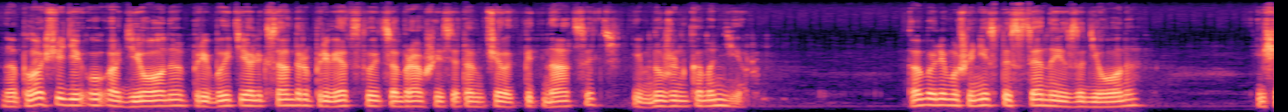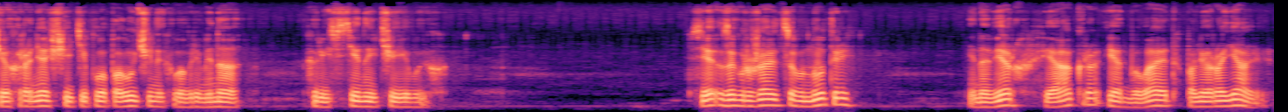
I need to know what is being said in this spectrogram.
На площади у Одиона прибытие Александра приветствует собравшийся там человек 15, им нужен командир. То были машинисты сцены из Одиона, еще хранящие тепло полученных во времена Христины чаевых. Все загружаются внутрь и наверх фиакра и отбывает в полирояль,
